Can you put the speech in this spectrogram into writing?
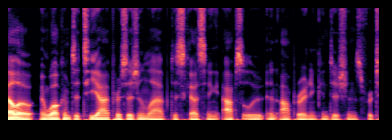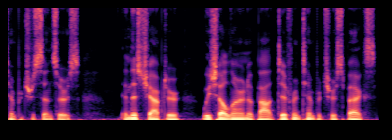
Hello, and welcome to TI Precision Lab discussing absolute and operating conditions for temperature sensors. In this chapter, we shall learn about different temperature specs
